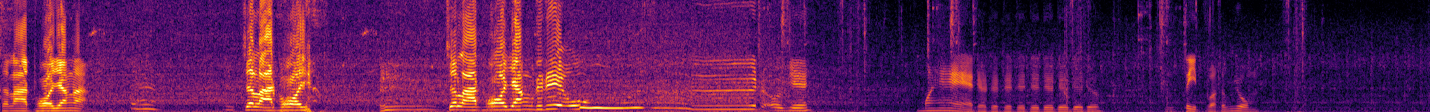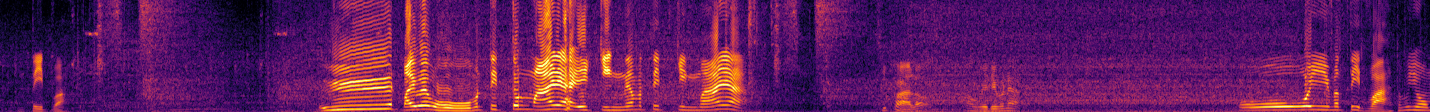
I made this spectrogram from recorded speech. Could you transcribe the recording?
ฉลาดพอยังอะฉลาดพอยัง ฉลาดพอยังทีนี้โอ้ยโอเคแม่เดี๋ยวเดี๋ยวเดี๋ยวเดี๋ยวเดี๋ยวเดี๋ยวมันติดว่ะท่านผู้ชมมันติดว่ะอืดไปไปโอ้โหมันติดต้นไม้เนี่ยไอ้กิ่งเนี่ยมันติดกิ่งไม้อะชิบหายแล้วเอาไงดีวะเนี่ยโอ้ยมันติดว่ะท่านผู้ชม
